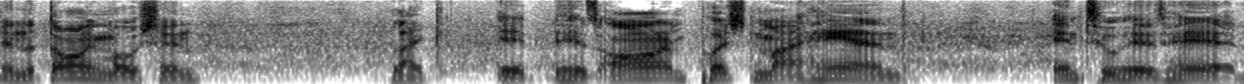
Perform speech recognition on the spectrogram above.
in the throwing motion, like it, his arm pushed my hand into his head,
